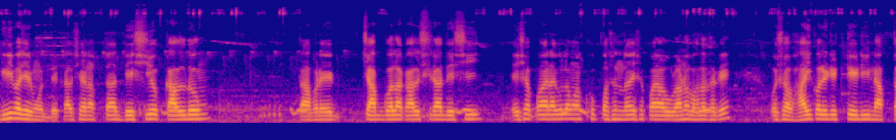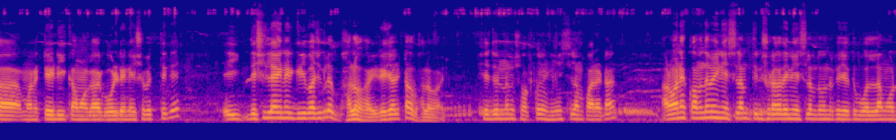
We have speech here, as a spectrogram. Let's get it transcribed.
গিরিবাজের মধ্যে। কালশিরা নাপ্তা দেশীয় কালদম, তারপরে চাপগলা কালশিরা দেশি। এইসব পায়রাগুলো আমার খুব পছন্দ হয়। এইসব পায়রা উড়ানো ভালো থাকে। ওইসব হাই কোয়ালিটির টেডি নাপ্তা মানে টেডি কামাগার গোল্ডেন এইসবের থেকে এই দেশি লাইনের গিরিবাজগুলো ভালো হয়, রেজাল্টটাও ভালো হয়। সেই জন্য আমি শখ করে নিয়ে এসেছিলাম পায়রাটা আর অনেক কম দামে নিয়েছিলাম, তিনশো টাকা দিয়ে নিয়েছিলাম, তোমাদেরকে যেহেতু বললাম, ওর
